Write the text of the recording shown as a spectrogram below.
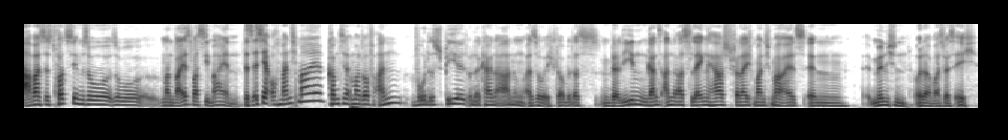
Aber es ist trotzdem so, so, man weiß, was sie meinen. Das ist ja auch manchmal, kommt es ja immer drauf an, wo das spielt oder keine Ahnung. Also ich glaube, dass in Berlin ein ganz anderer Slang herrscht, vielleicht manchmal als in München oder was weiß ich.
